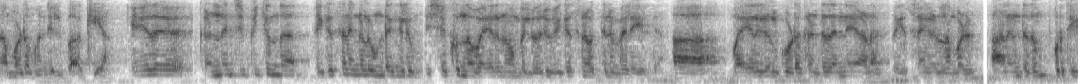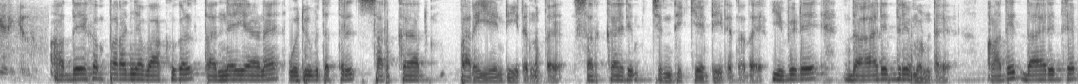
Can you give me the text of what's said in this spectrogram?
നമ്മുടെ മുന്നിൽ ബാക്കിയാണ് ഏത് കണ്ണഞ്ചിപ്പിക്കുന്ന വികസനങ്ങൾ ഉണ്ടെങ്കിലും വിശക്കുന്ന വയറിന് മുമ്പിൽ ഒരു വികസനത്തിനും വിലയില്ല. ആ വയറുകൾ കൂടെ കണ്ടു തന്നെയാണ് വികസനങ്ങൾ നമ്മൾ കാണേണ്ടതും പൂർത്തീകരിക്കേണ്ടതും അദ്ദേഹം പറഞ്ഞ വാക്കുകൾ തന്നെയാണ് ഒരു വിധത്തിൽ സർക്കാർ പറയേണ്ടിയിരുന്നത് സർക്കാരും ചിന്തിക്കേണ്ടിയിരുന്നത്. ഇവിടെ ദാരിദ്ര്യമുണ്ട്. അതിദാരിദ്ര്യം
